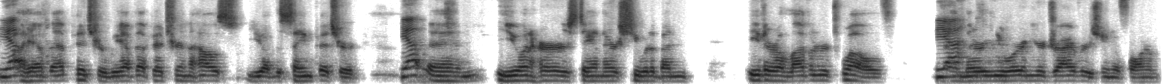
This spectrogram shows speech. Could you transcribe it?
Yeah. I have that picture. We have that picture in the house. You have the same picture. Yep. And you and her stand there. She would have been either 11 or 12. Yeah. And there you were in your driver's uniform.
